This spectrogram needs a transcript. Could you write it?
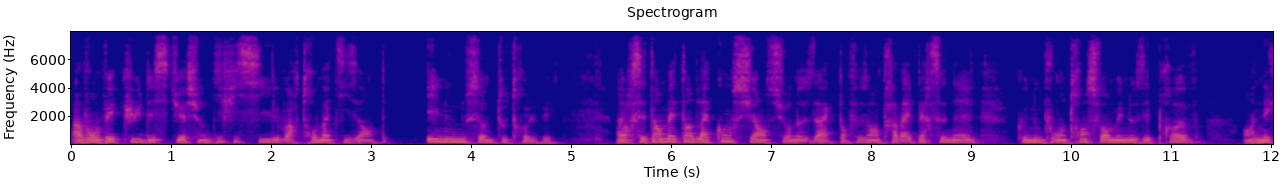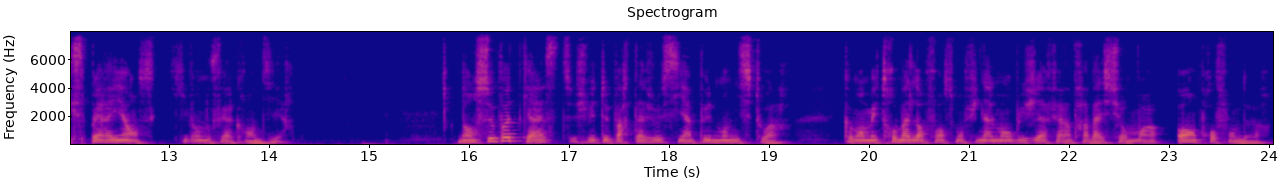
avons vécu des situations difficiles, voire traumatisantes, et nous nous sommes toutes relevées. Alors c'est en mettant de la conscience sur nos actes, en faisant un travail personnel, que nous pourrons transformer nos épreuves en expériences qui vont nous faire grandir. Dans ce podcast, je vais te partager aussi un peu de mon histoire, comment mes traumas de l'enfance m'ont finalement obligé à faire un travail sur moi en profondeur,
